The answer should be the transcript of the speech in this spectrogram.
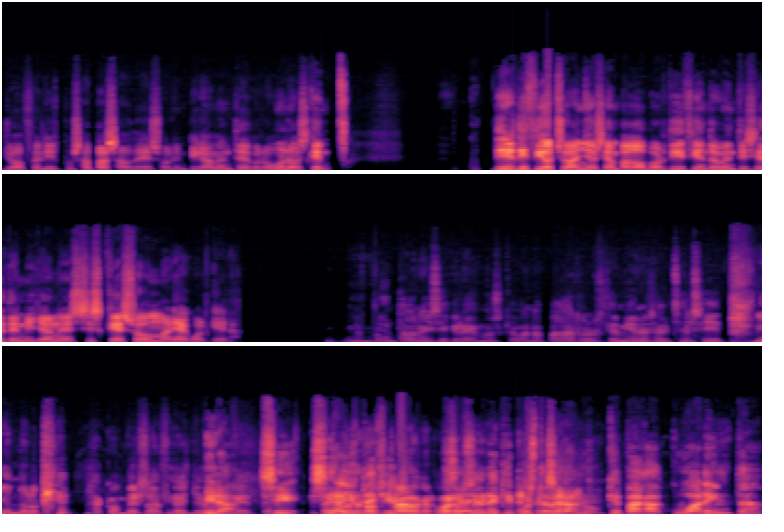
Joao Félix pues ha pasado de eso olímpicamente, pero bueno, es que tienes 18 años y han pagado por ti 127 millones, si es que eso maría cualquiera. Nos preguntaban ahí si creemos que van a pagar los 100 millones el Chelsea. Pff, Viendo lo que la conversación. Yo Mira, creo que te- si, si hay un equipo, claro que- bueno, si hay sí. un equipo este verano que paga 40,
